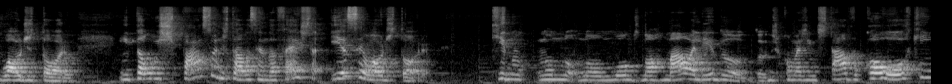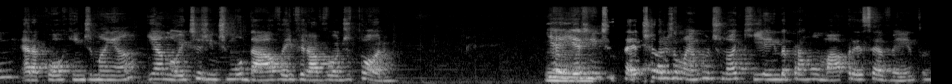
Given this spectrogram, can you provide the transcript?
o auditório. Então o espaço onde estava sendo a festa ia ser o auditório. Que no, no, no mundo normal ali do, do, de como a gente estava, o coworking era coworking de manhã e à noite a gente mudava e virava o auditório. E uhum. aí a gente, sete horas da manhã, continua aqui ainda para arrumar para esse evento.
